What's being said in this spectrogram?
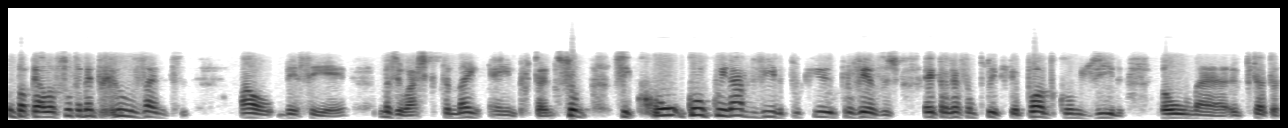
um papel absolutamente relevante ao BCE, mas eu acho que também é importante, sob, sim, com, com, o cuidado devido, porque por vezes a intervenção política pode conduzir a uma. Portanto,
